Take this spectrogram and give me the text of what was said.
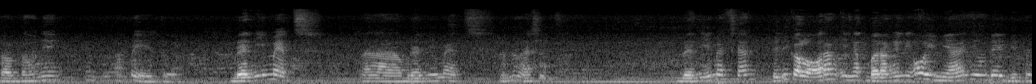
Contohnya apa ya itu? Brand image. Nah brand image. Bener gak sih? Brand image kan? Jadi kalau orang ingat barang ini oh ini aja udah gitu.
